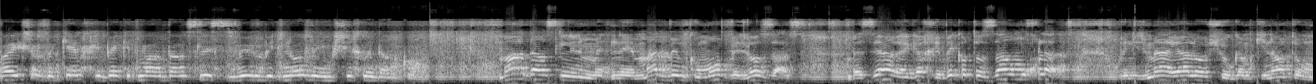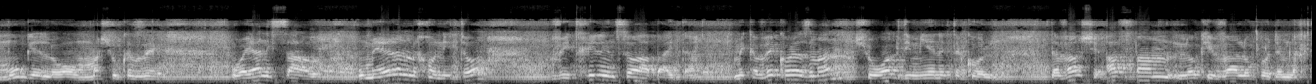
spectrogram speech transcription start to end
והאיש הזקן חיבק את מר דרסלי סביב בטנו והמשיך לדרכו. מר דרסלי נעמד במקומו ולא זז. בזה הרגע חיבק אותו זר מוחלט, ונדמה היה לו שהוא גם כינה אותו מוגל או משהו כזה. הוא היה נסער, הוא מיהר על מכוניתו והתחיל לנסוע הביתה. מקווה כל הזמן שהוא רק דמיין את הכל. דבר שאף פעם לא קיווה לו קודם לכן.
